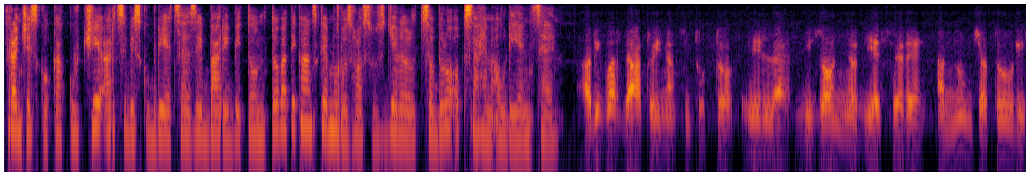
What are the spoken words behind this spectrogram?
Francesco Cacucci, arcibiskup diecézy Bari Bitonto, vatikánskému rozhlasu sdělil, co bylo obsahem audience ha riguardato innanzitutto il bisogno di essere annunciatori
